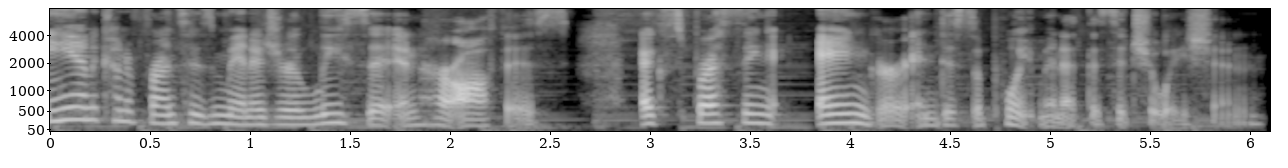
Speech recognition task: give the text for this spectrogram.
Ian confronts his manager Lisa in her office, expressing anger and disappointment at the situation.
